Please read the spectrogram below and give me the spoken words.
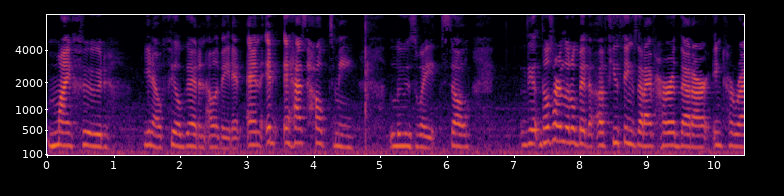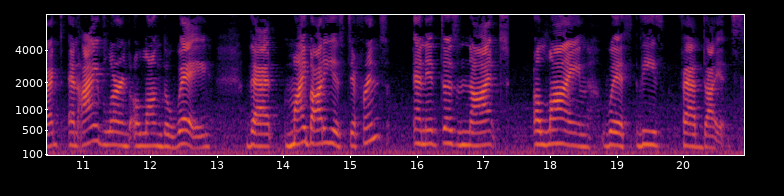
my food, you know, feel good and elevated. And it, it has helped me lose weight. So those are a little bit, a few things that I've heard that are incorrect. And I've learned along the way that my body is different and it does not align with these fad diets.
